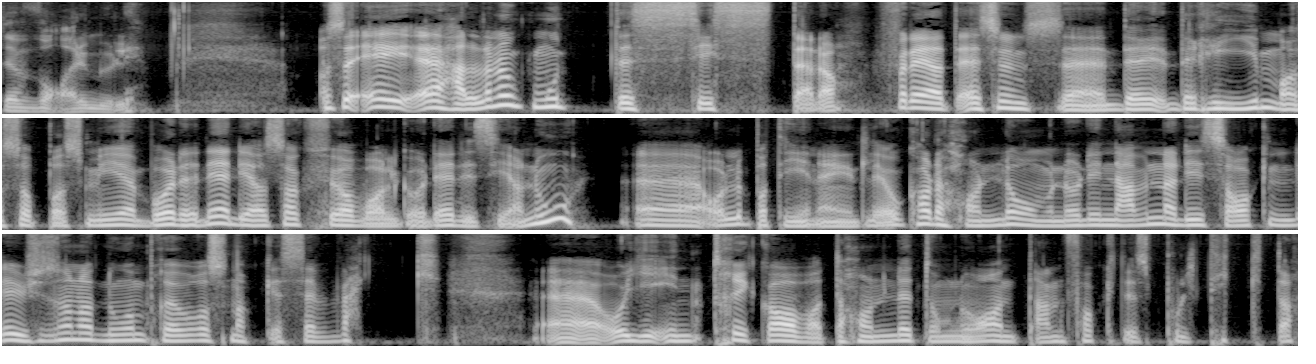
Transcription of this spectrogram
det var umulig? Altså, jeg, jeg heller nok mot det siste, da. For jeg syns det, det rimer såpass mye, både det de har sagt før valget og det de sier nå. Eh, alle partiene, egentlig. Og hva det handler om når de nevner de sakene. Det er jo ikke sånn at noen prøver å snakke seg vekk eh, og gi inntrykk av at det handlet om noe annet enn faktisk politikk, da.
